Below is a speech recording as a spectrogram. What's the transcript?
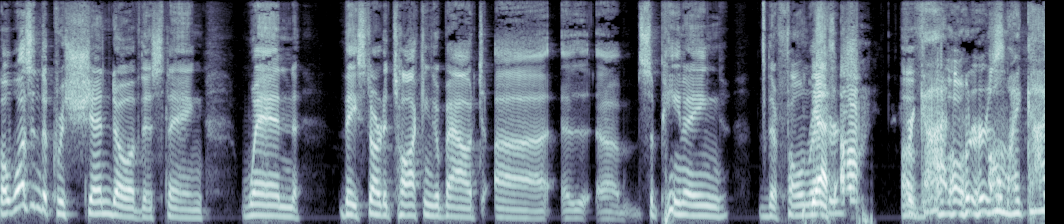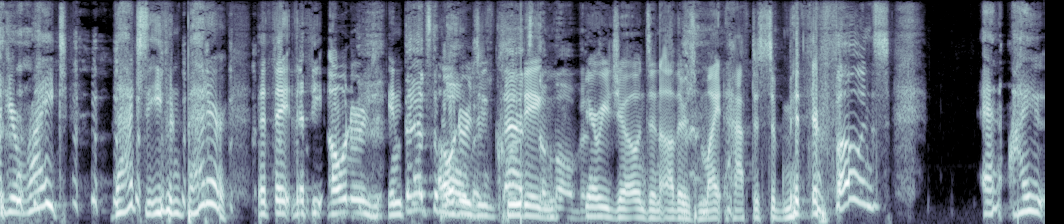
but wasn't the crescendo of this thing when they started talking about uh, uh, um, subpoenaing their phone Yes. records Oh, forgot. of owners? Oh my God, you're right. That's even better. That they that the owners, in, That's the owners, moment. That's including moment. Gary Jones and others, might have to submit their phones. And I,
